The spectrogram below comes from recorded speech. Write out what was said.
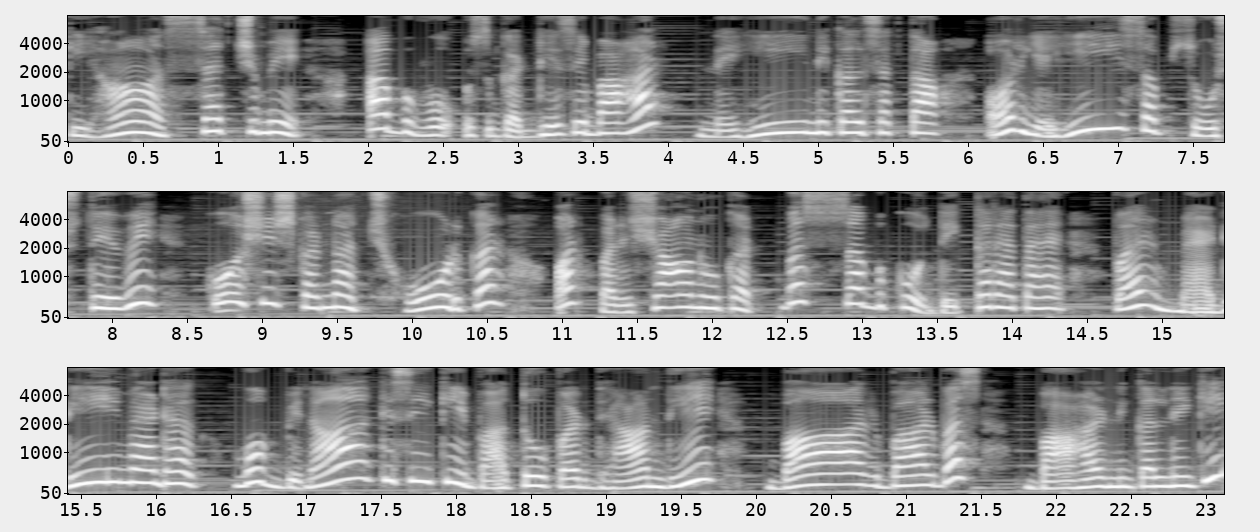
कि हाँ सच में अब वो उस गड्ढे से बाहर नहीं निकल सकता। और यही सब सोचते हुए कोशिश करना छोड़कर और परेशान होकर बस सबको देखता रहता है। पर मैडी, मैढक वो बिना किसी की बातों पर ध्यान दिए बार बार बस बाहर निकलने की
